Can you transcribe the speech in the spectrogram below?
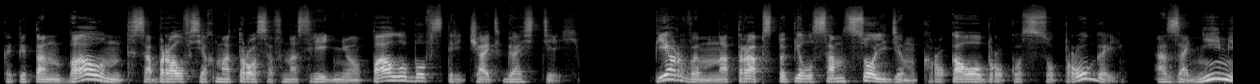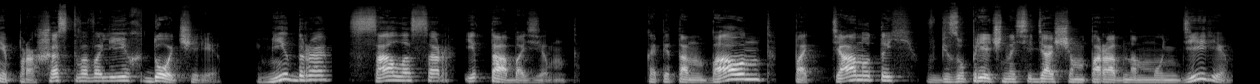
Капитан Баунд собрал всех матросов на среднюю палубу встречать гостей. Первым на трап ступил сам Сольдинг рука об руку с супругой, а за ними прошествовали их дочери Мидра, Саласар и Табазинт. Капитан Баунд подтянутый, в безупречно сидящем парадном мундире,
